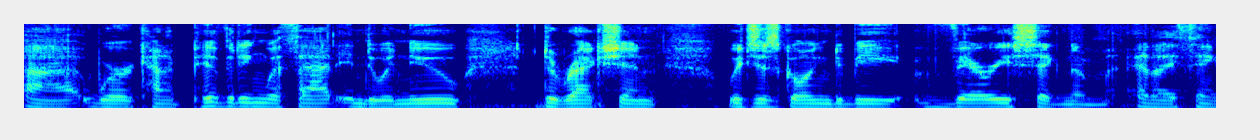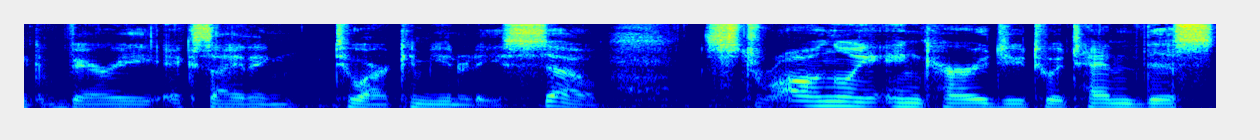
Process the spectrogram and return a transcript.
uh, we're kind of pivoting with that into a new direction, which is going to be very Signum and I think very exciting to our community. So strongly encourage you to attend this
